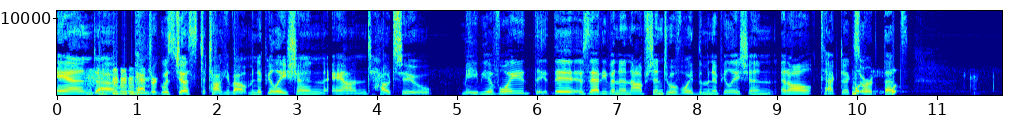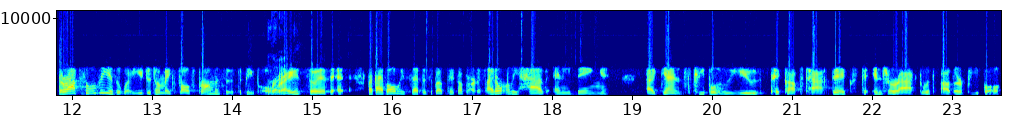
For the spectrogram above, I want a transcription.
And uh, Patrick was just talking about manipulation and how to maybe avoid the, the. Is that even an option to avoid the manipulation at all? Tactics Well- or well- that's There absolutely is a way. You just don't make false promises to people, Right. right? So, if, eh, like I've always said this about pickup artists, I don't really have anything against people who use pickup tactics to interact with other people.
